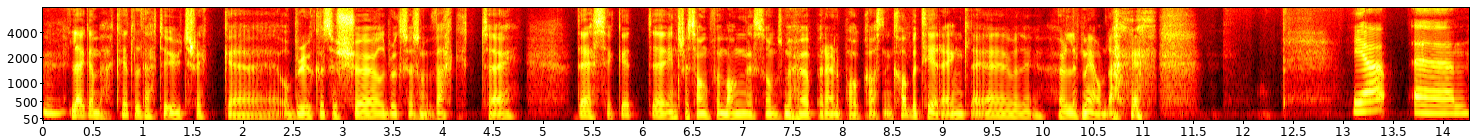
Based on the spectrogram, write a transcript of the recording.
Mm. Legger merke til dette uttrykket å bruke seg sjøl, bruke seg som verktøy. Det er sikkert eh, interessant for mange som, som hører på denne podkasten. Hva betyr det egentlig? Jeg vil høre litt mer om det. ja, um,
